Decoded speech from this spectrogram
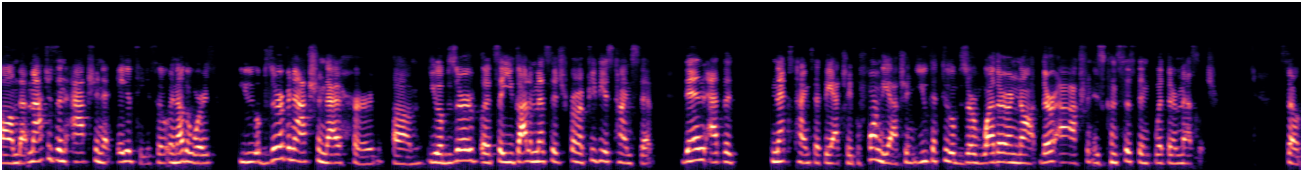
um, that matches an action at A T. So in other words, you observe an action that occurred. Um, you observe, let's say you got a message from a previous time step. Then at the next time step, they actually perform the action, you get to observe whether or not their action is consistent with their message. So,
